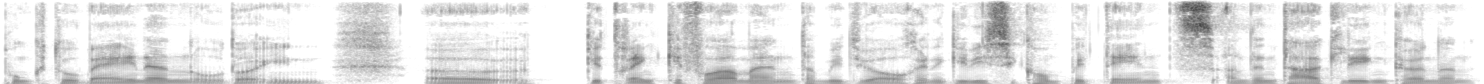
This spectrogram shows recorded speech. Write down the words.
puncto Weinen oder in äh, Getränkeformen, damit wir auch eine gewisse Kompetenz an den Tag legen können.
